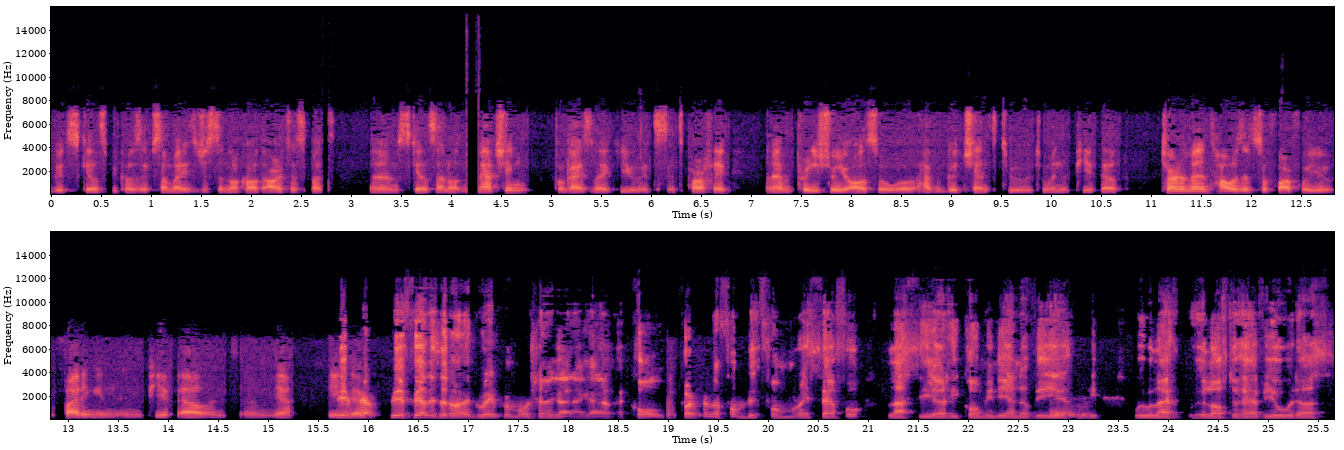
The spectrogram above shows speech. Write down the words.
good skills because if somebody's just a knockout artist but um, skills are not matching for guys like you, it's it's perfect. And I'm pretty sure you also will have a good chance to, to win the PFL tournament. How is it so far for you fighting in, in PFL and um, yeah, being there? PFL, PFL is another great promotion. I got I got a, a call personally from the, from Ray Sefo last year. He called me in the end of the year. We, we would like we love to have you with us.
